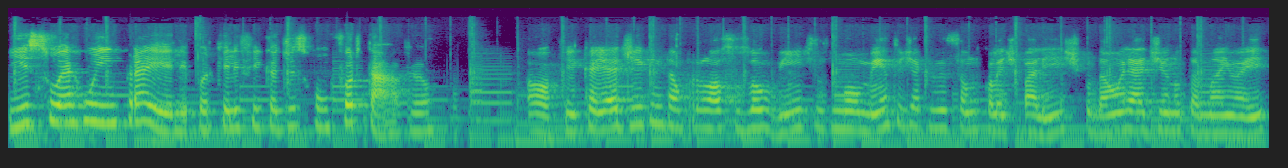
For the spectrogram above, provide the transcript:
Isso é ruim para ele, porque ele fica desconfortável. Ó, fica aí a dica então para os nossos ouvintes no momento de aquisição do colete balístico, dá uma olhadinha no tamanho aí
